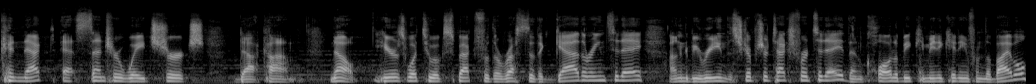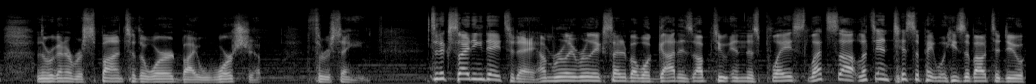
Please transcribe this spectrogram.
connect at centerwaychurch.com. Now, here's what to expect for the rest of the gathering today. I'm going to be reading the scripture text for today, then Claude will be communicating from the Bible, and then we're going to respond to the word by worship through singing. It's an exciting day today. I'm really, really excited about what God is up to in this place. Let's uh, let's anticipate what He's about to do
